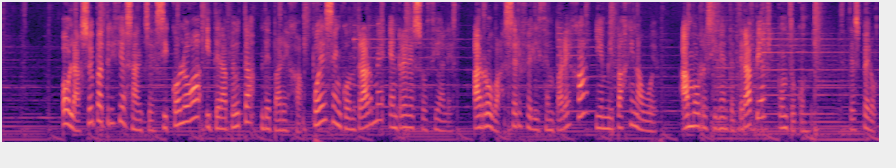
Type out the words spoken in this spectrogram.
Hola, soy Patricia Sánchez, psicóloga y terapeuta de pareja. Puedes encontrarme en redes sociales, arroba ser feliz en pareja y en mi página web, amoresilienteterapias.com. Te espero.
